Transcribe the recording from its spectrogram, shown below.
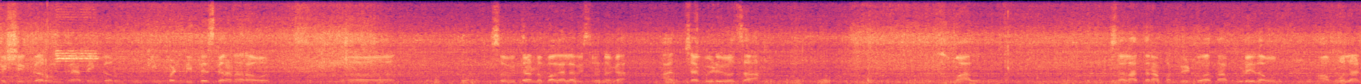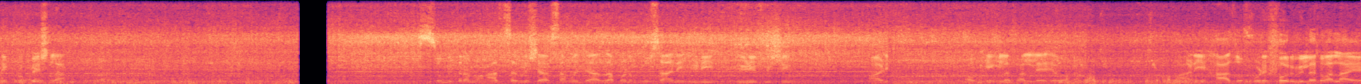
फिशिंग करून क्रॅबिंग करून कुकिंग पण तिथेच करणार आहोत. सो मित्रांनो बघायला विसरू नका. आजच्या व्हिडिओचा धमाल चला तर आपण भेटू आता पुढे जाऊन अमोल आणि कृपेशला. सो मित्रांनो आजचा विषय असा म्हणजे आज आपण भुसा आणि इडी इडी फिशिंग आणि वॉकिंगला चालले आहे बघा. आणि हा जो पुढे फोर व्हीलरवाला आहे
